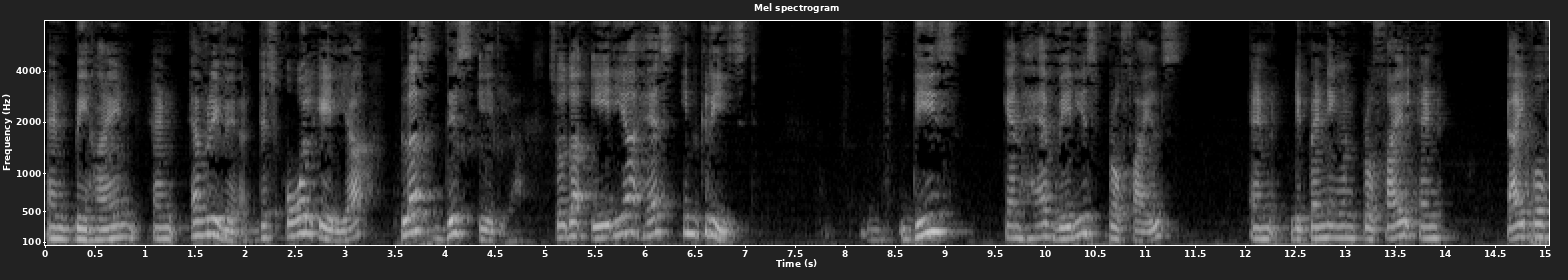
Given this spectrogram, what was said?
and behind and everywhere. This whole area plus this area. So the area has increased. These can have various profiles and depending on profile and type of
